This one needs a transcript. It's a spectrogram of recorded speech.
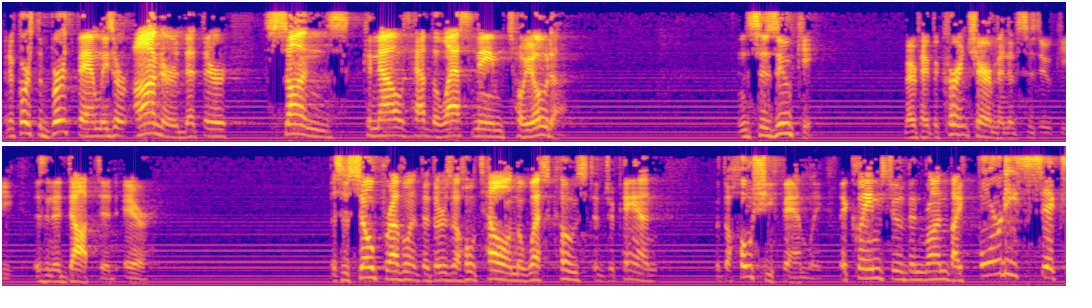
And of course, the birth families are honored that their sons can now have the last name Toyota and Suzuki. Matter of fact, the current chairman of Suzuki is an adopted heir. This is so prevalent that there's a hotel on the west coast of Japan the Hoshi family that claims to have been run by 46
